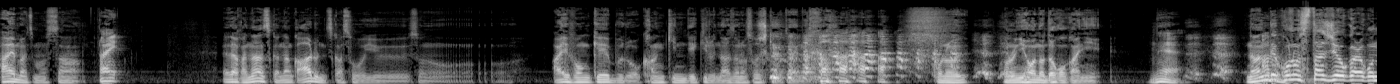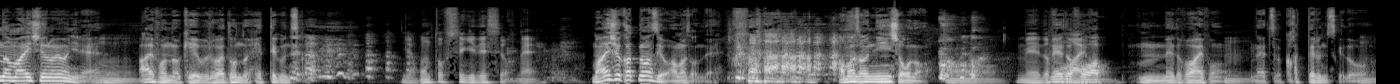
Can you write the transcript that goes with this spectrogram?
はい、松本さん。はい。え、だからなんですかなんかあるんですかそういう、その、iPhone ケーブルを換金できる謎の組織みたいな。この、この日本のどこかに。ねなんでこのスタジオからこんな毎週のようにね、iPhone のケーブルがどんどん減っていくんですか？いや、本当不思議ですよね。毎週買ってますよ、Amazon で。Amazon 認証の。メイドフォメイドフォー iPhone。うん、メイドフォー iPhone のやつ買ってるんですけど、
